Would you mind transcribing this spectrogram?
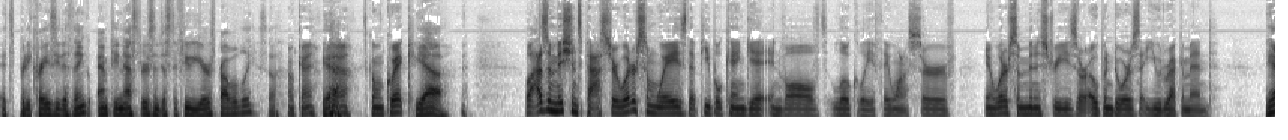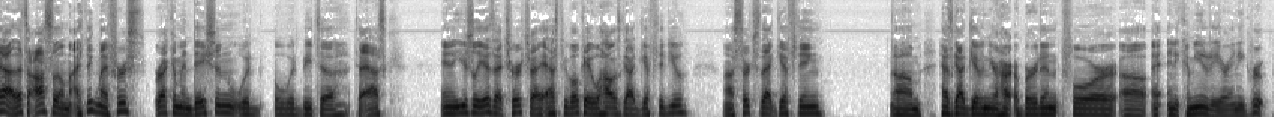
it's pretty crazy to think empty nesters in just a few years probably. So Okay. Yeah. It's going quick. yeah. Well, as a missions pastor, what are some ways that people can get involved locally if they want to serve? You know, what are some ministries or open doors that you would recommend? Yeah, that's awesome. I think my first recommendation would would be to to ask, and it usually is at church. I ask people, okay, well, how has God gifted you? Uh, search that gifting. Um, has God given your heart a burden for uh, any community or any group?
